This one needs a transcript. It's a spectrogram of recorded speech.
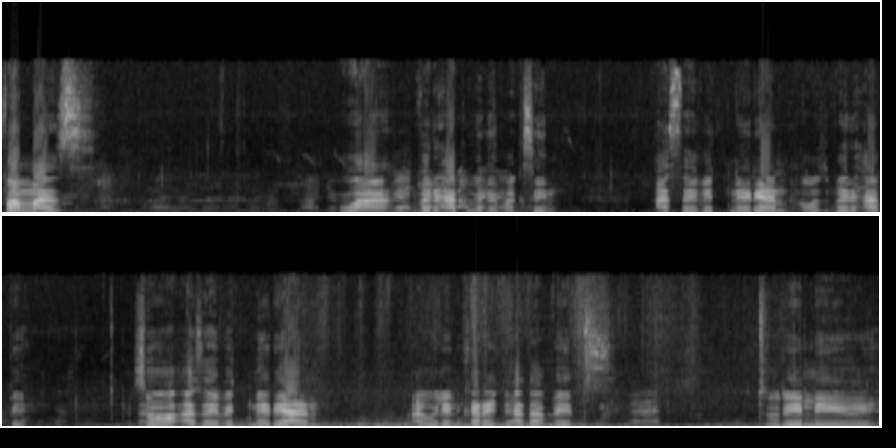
farmers were very happy with the vaccine. As a veterinarian, I was very happy. So as a veterinarian, I will encourage other vets to really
